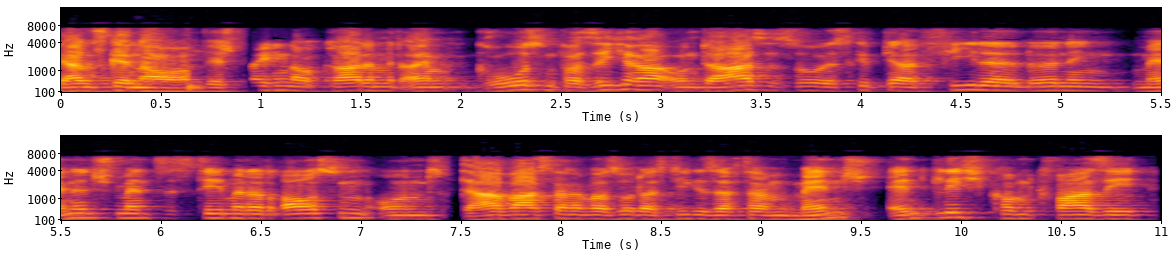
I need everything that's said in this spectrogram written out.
Ganz genau. Wir sprechen auch gerade mit einem großen Versicherer und da ist es so, es gibt ja viele Learning Management Systeme da draußen und da war es dann aber so, dass die gesagt haben, Mensch, endlich kommt quasi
